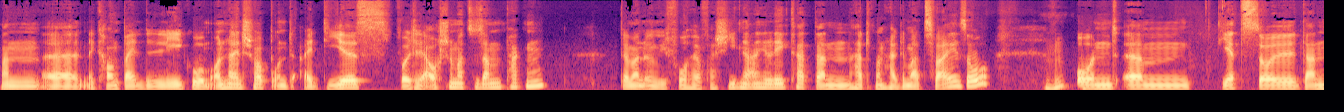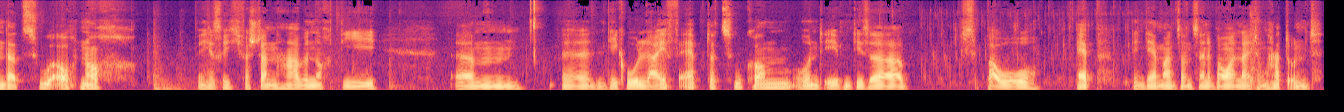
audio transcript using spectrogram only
man äh, einen Account bei Lego im Online-Shop und Ideas wollte er auch schon mal zusammenpacken. Wenn man irgendwie vorher verschiedene angelegt hat, dann hat man halt immer zwei so. Mhm. Und ähm, jetzt soll dann dazu auch noch, wenn ich das richtig verstanden habe, noch die ähm, äh, Lego Live App dazukommen und eben dieser diese Bau-App, in der man sonst seine Bauanleitung hat und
